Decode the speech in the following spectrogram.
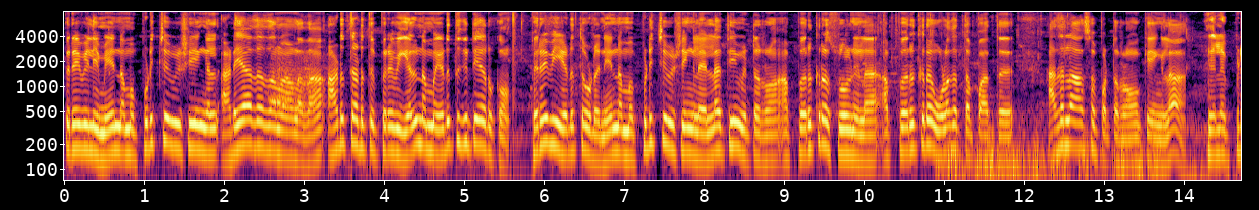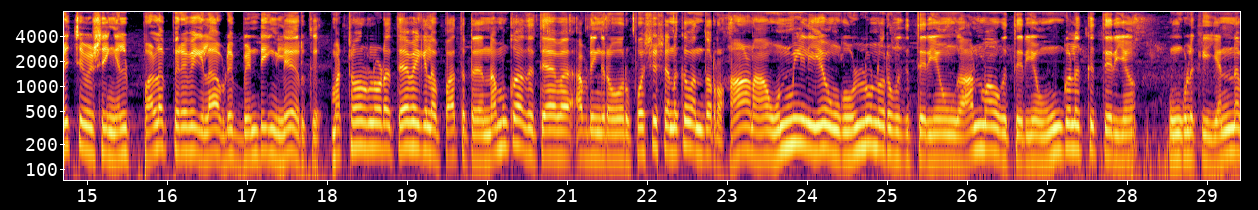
பிறவிலையுமே நம்ம பிடிச்ச விஷயங்கள் அடையாததுனால தான் அடுத்தடுத்த பிறவிகள் நம்ம எடுத்துக்கிட்டே இருக்கோம். பிறவி எடுத்த உடனே நம்ம பிடிச்ச விஷயங்களை எல்லாத்தையும் விட்டுடுறோம் அப்போ இருக்கிற சூழ்நிலை அப்போ இருக்கிற உலகத்தை பார்த்து அதில் ஆசைப்பட்டுறோம் ஓகேங்களா? இதில் பிடிச்ச விஷயங்கள் பல பிறவிகளாக அப்படியே பெண்டிங்லேயே இருக்குது மற்றவர்களோட தேவைகளை பார்த்துட்டு நமக்கும் அது தேவை அப்படிங்கிற ஒரு பொசிஷனுக்கு வந்துடுறோம். ஆனால் உண்மையிலேயே உங்கள் உள்ளுணர்வுக்கு தெரியும் உங்கள் ஆன்மாவுக்கு தெரியும் உங்களுக்கு தெரியும். உங்களுக்கு என்ன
